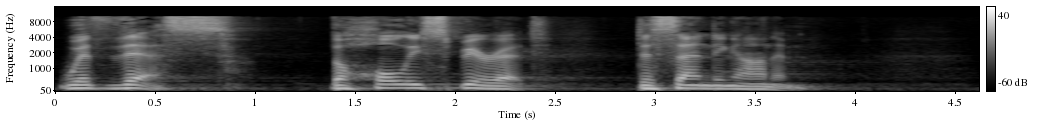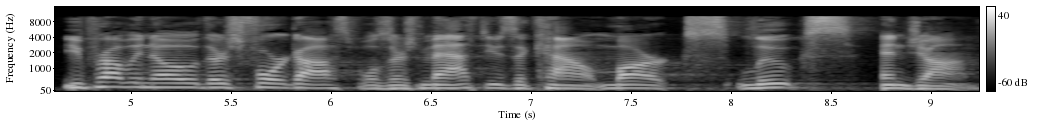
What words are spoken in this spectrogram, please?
with this the Holy Spirit descending on him. You probably know there's four gospels. There's Matthew's account, Mark's, Luke's, and John.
